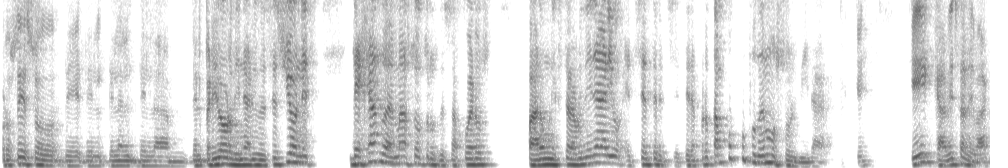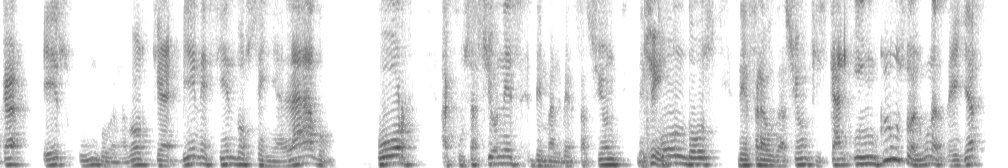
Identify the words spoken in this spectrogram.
proceso del periodo ordinario de sesiones, dejando además otros desafueros para un extraordinario, etcétera, etcétera. Pero tampoco podemos olvidar que que Cabeza de Vaca es un gobernador que viene siendo señalado por acusaciones de malversación de fondos, defraudación fiscal, incluso algunas de ellas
